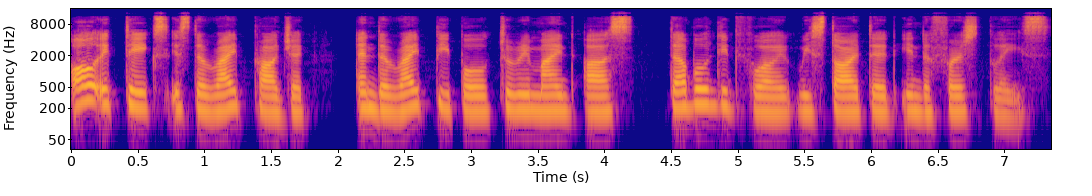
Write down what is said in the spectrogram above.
all it takes is the right project and the right people to remind us double did we started in the first place.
